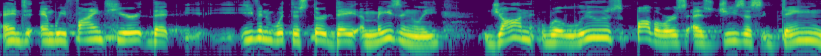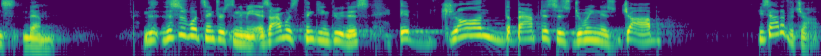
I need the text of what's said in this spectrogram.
And, and we find here that even with this third day, amazingly, John will lose followers as Jesus gains them. This is what's interesting to me. As I was thinking through this, if John the Baptist is doing his job, he's out of a job.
